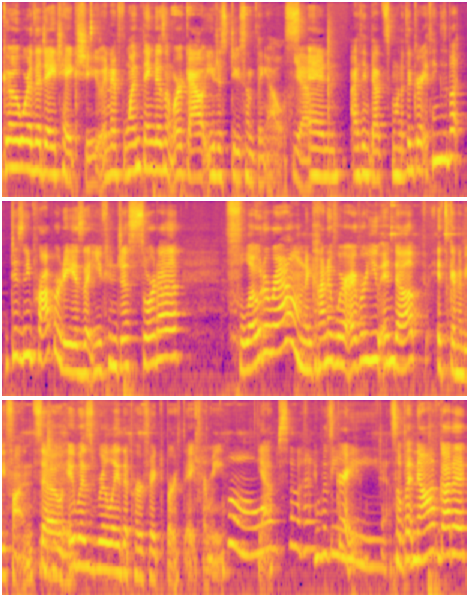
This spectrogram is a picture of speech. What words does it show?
go where the day takes you, and if one thing doesn't work out, you just do something else. Yeah. and I think that's one of the great things about Disney property is that you can just sort of float around and kind of wherever you end up, it's going to be fun. So it was really the perfect birthday for me. Mm-hmm. Yeah, I'm so happy. it was great. Yeah, so, but now I've got to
